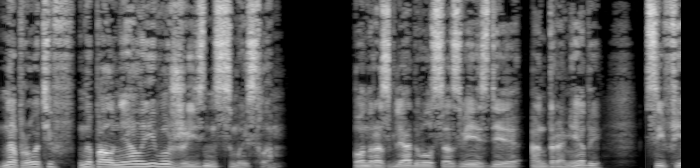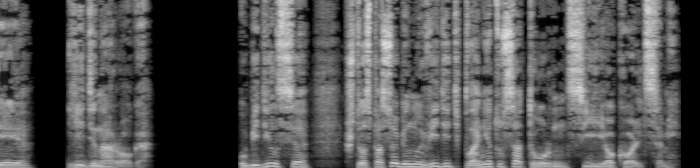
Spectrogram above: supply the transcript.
напротив, наполняла его жизнь смыслом. Он разглядывал созвездия Андромеды, Цифея, Единорога. Убедился, что способен увидеть планету Сатурн с ее кольцами.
